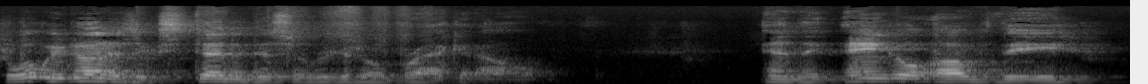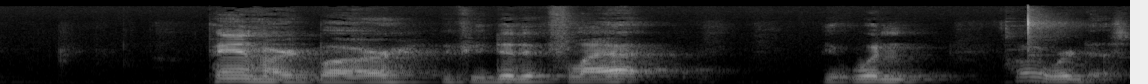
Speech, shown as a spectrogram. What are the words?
so what we've done is extended this original bracket out. And the angle of the panhard bar, if you did it flat, it wouldn't, oh, I word this?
